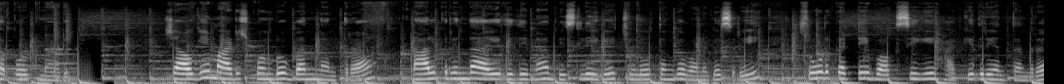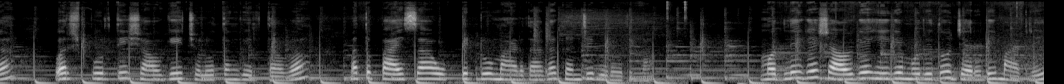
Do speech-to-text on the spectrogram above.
ಸಪೋರ್ಟ್ ಮಾಡಿ. ಶಾವಿಗೆ ಮಾಡಿಸ್ಕೊಂಡು ಬಂದ ನಂತರ ನಾಲ್ಕರಿಂದ ಐದು ದಿನ ಬಿಸಿಲಿಗೆ ಚಲೋ ತಂಗ ಒಣಗಿಸ್ರಿ. ಸೂಡು ಕಟ್ಟಿ ಬಾಕ್ಸಿಗೆ ಹಾಕಿದ್ರಿ ಅಂತಂದ್ರೆ ವರ್ಷ ಪೂರ್ತಿ ಶಾವಿಗೆ ಚಲೋ ತಂಗ ಇರ್ತಾವ ಮತ್ತು ಪಾಯಸ ಉಪ್ಪಿಟ್ಟು ಮಾಡಿದಾಗ ಗಂಜಿ ಬಿಡೋದಿಲ್ಲ. ಮೊದಲಿಗೆ ಶಾವಿಗೆ ಹೀಗೆ ಮುರಿದು ಜರಡಿ ಮಾಡಿರಿ.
